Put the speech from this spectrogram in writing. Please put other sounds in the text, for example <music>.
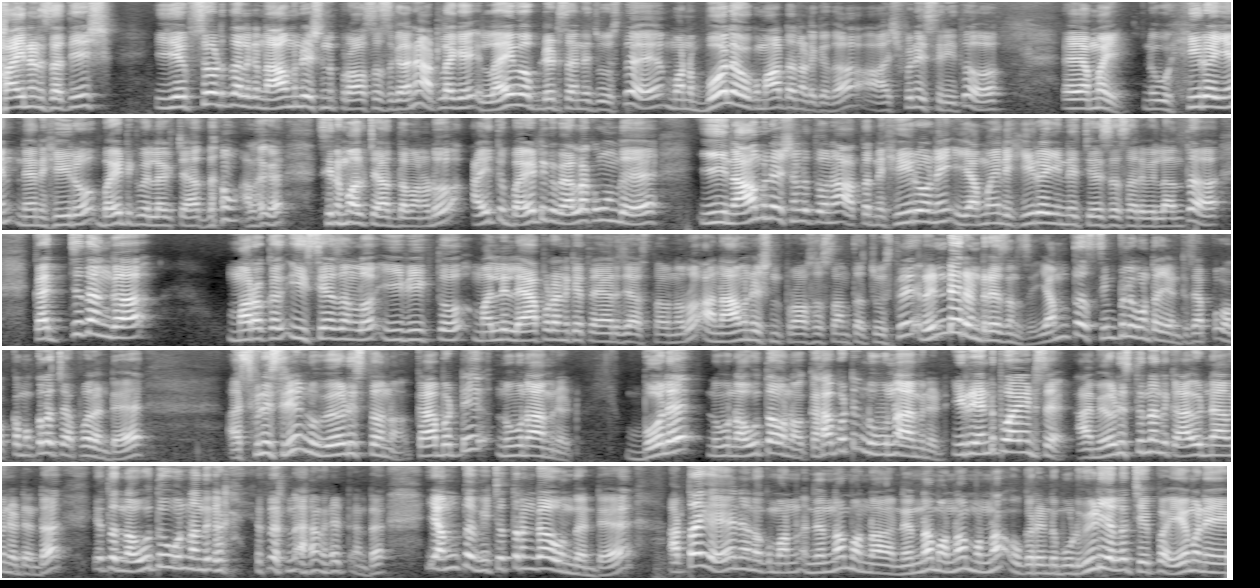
Hi నేను సతీష్. ఈ episode తాలూకు నామినేషన్ ప్రాసెస్ కానీ అట్లాగే లైవ్ అప్డేట్స్ అన్ని చూస్తే మన బోలే ఒక మాట అన్నాడు కదా ఆ అశ్విని శ్రీతో ఏ అమ్మాయి నువ్వు హీరోయిన్ నేను హీరో బయటికి వెళ్ళక చేద్దాం అలాగే సినిమాలు చేద్దాం అన్నాడు. అయితే బయటకు వెళ్ళకముందే ఈ నామినేషన్లతోనే అతన్ని హీరోని ఈ అమ్మాయిని హీరోయిన్ని చేసేసారు వీళ్ళంతా. ఖచ్చితంగా మరొక ఈ సీజన్లో ఈ వీక్తో మళ్ళీ లేపడానికి తయారు చేస్తూ ఉన్నారు. ఆ నామినేషన్ ప్రాసెస్ అంతా చూస్తే రెండే రెండు రీజన్స్. ఎంత సింపుల్గా ఉంటాయంటే చెప్ప ఒక్క ముక్కలో చెప్పాలంటే అశ్విని శ్రీ నువ్వు ఏడుస్తున్నావు. కాబట్టి నువ్వు నామినేట్ బోలే నువ్వు నవ్వుతా ఉన్నావు కాబట్టి నువ్వు నామినేట్ ఈ రెండు పాయింట్సే ఆమె ఏడుస్తున్నందుకు ఆవిడ నామినేట్ అంట. ఇతను నవ్వుతూ ఉన్నందుకు <laughs> ఇతను నామినేట్ అంట. ఎంత విచిత్రంగా ఉందంటే అట్లాగే నేను ఒక మొన్న నిన్న మొన్న నిన్న మొన్న మొన్న ఒక రెండు మూడు వీడియోలో చెప్పా. ఏమని?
